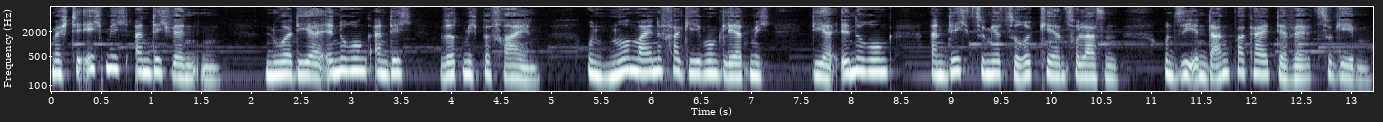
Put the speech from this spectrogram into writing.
möchte ich mich an dich wenden. Nur die Erinnerung an dich wird mich befreien. Und nur meine Vergebung lehrt mich, die Erinnerung an dich zu mir zurückkehren zu lassen und sie in Dankbarkeit der Welt zu geben.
